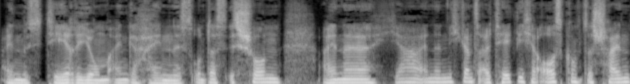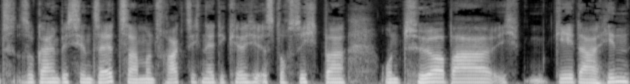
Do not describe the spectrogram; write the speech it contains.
ein Mysterium, ein Geheimnis. Und das ist schon eine, ja, eine nicht ganz alltägliche Auskunft. Das scheint sogar ein bisschen seltsam. Man fragt sich, ne, die Kirche ist doch sichtbar und hörbar. Ich gehe da hin.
